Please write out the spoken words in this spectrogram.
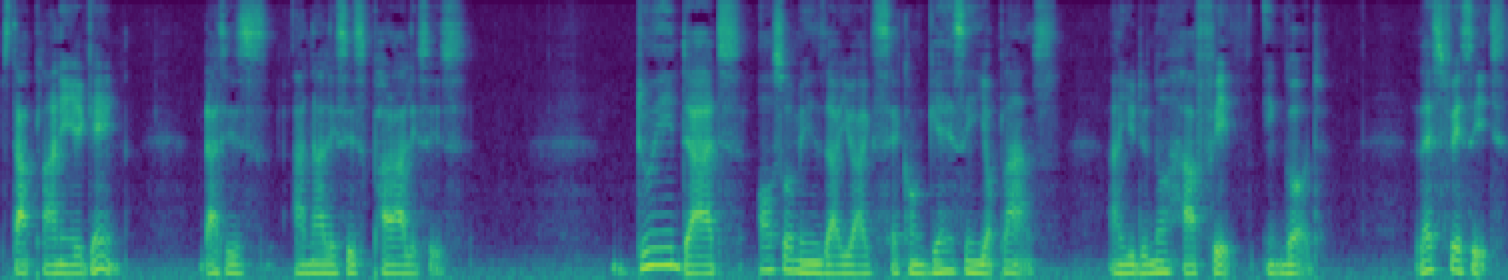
start planning again. That is analysis paralysis. Doing that also means that you are second guessing your plans and you do not have faith in God. Let's face it,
